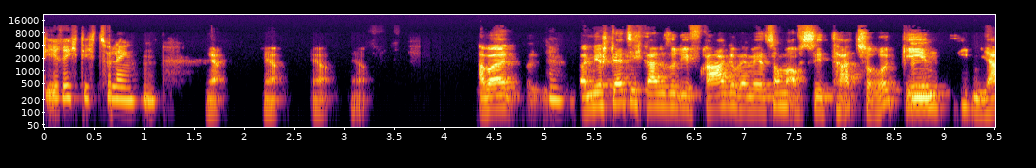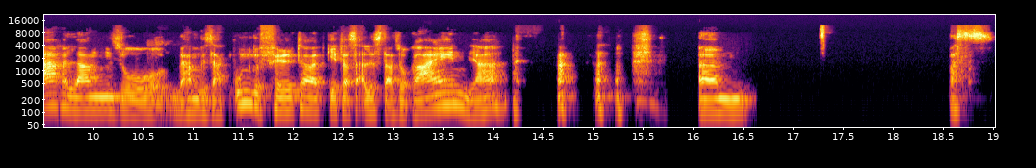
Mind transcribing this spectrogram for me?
die richtig zu lenken. Ja, ja, ja, ja. Aber bei mir stellt sich gerade so die Frage, wenn wir jetzt nochmal aufs Zitat zurückgehen, mhm. sieben Jahre lang, so, wir haben gesagt, ungefiltert, geht das alles da so rein, ja? ähm, was,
